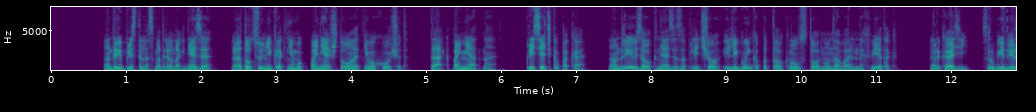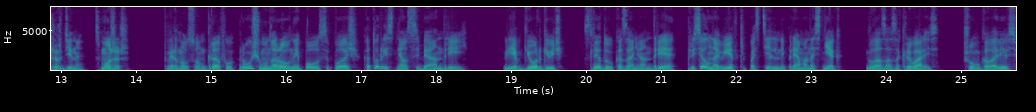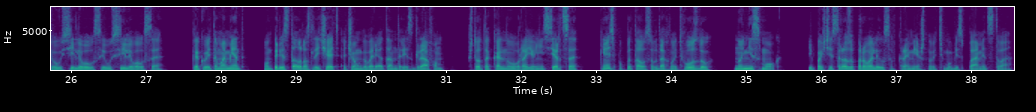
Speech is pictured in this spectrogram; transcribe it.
Андрей пристально смотрел на князя, а тот все никак не мог понять, что он от него хочет. Так, понятно. Присядь-ка пока. Андрей взял князя за плечо и легонько подтолкнул в сторону наваленных веток. «Аркадий, сруби две жердины. Сможешь?» Повернулся он к графу, рвущему на ровные полосы плащ, который снял с себя Андрей. Глеб Георгиевич, следуя указанию Андрея, присел на ветки, постеленные прямо на снег. Глаза закрывались. Шум в голове все усиливался и усиливался. В какой-то момент он перестал различать, о чем говорят Андрей с графом. Что-то кольнуло в районе сердца, князь попытался вдохнуть воздух, но не смог, и почти сразу провалился в кромешную тьму беспамятства.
